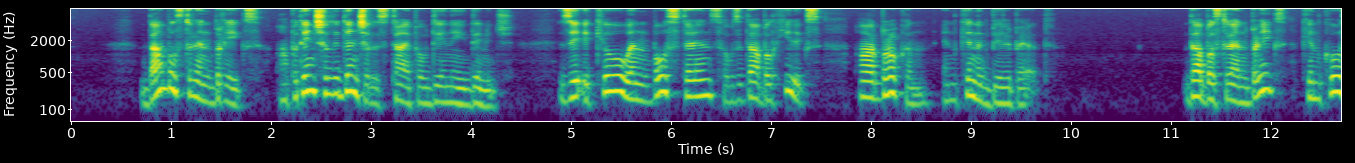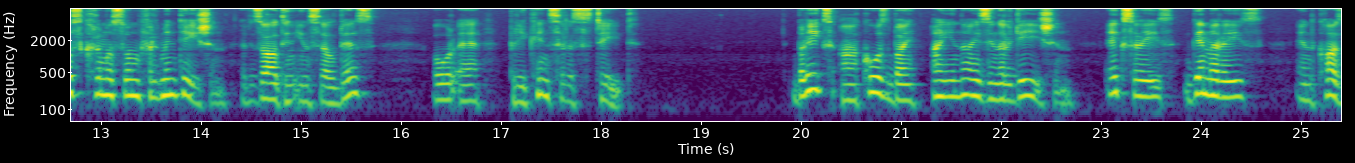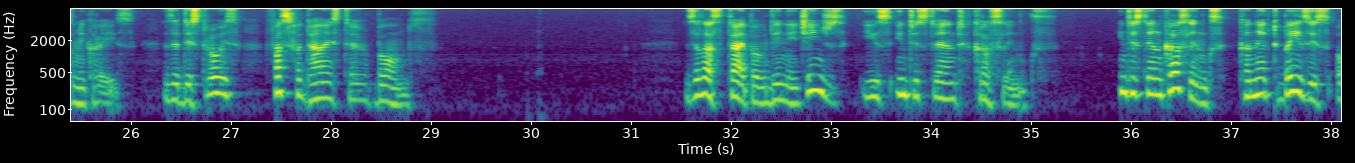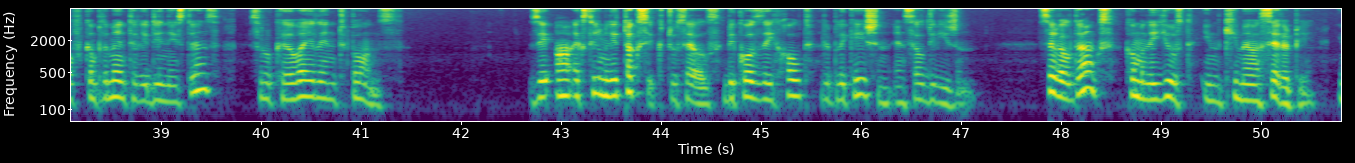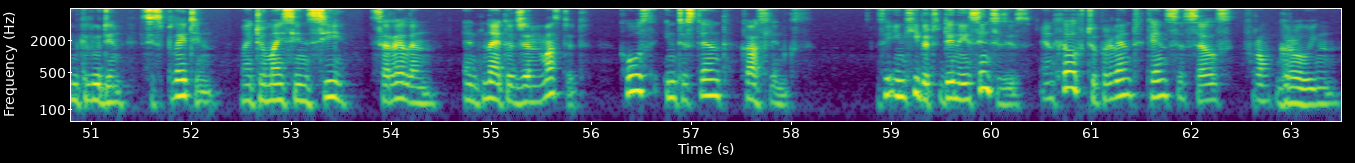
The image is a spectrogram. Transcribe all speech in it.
Double-strand breaks are potentially dangerous type of DNA damage. They occur when both strands of the double helix are broken and cannot be repaired. Double-strand breaks can cause chromosome fragmentation, resulting in cell death or a precancerous state. Breaks are caused by ionizing radiation, X-rays, gamma rays, and cosmic rays that destroys phosphodiester bonds. The last type of DNA changes is interstrand crosslinks. Interstrand crosslinks connect bases of complementary DNA strands through covalent bonds. They are extremely toxic to cells because they halt replication and cell division. Several drugs commonly used in chemotherapy, including cisplatin, mitomycin C, psoralen, and nitrogen mustard, cause interstrand crosslinks. They inhibit DNA synthesis and help to prevent cancer cells from growing.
